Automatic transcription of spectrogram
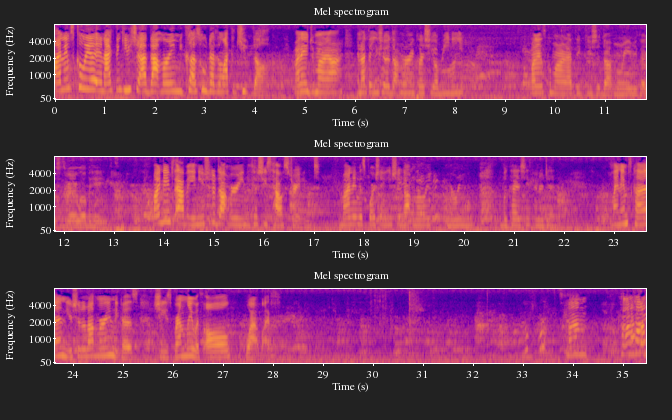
name's Kalia, and I think you should adopt Marine because who doesn't like a cute dog? My name's Jamaria, and I think you should adopt Marine because she's obedient. My name's Kamara, and I think you should adopt Marine because she's very well behaved. My name's Abby, and you should adopt Marine because she's house trained. My name is Portia, and you should adopt Marine, Marine because she's energetic. My name's Kyan. You should adopt Marine because she's friendly with all wildlife. Come, come, come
